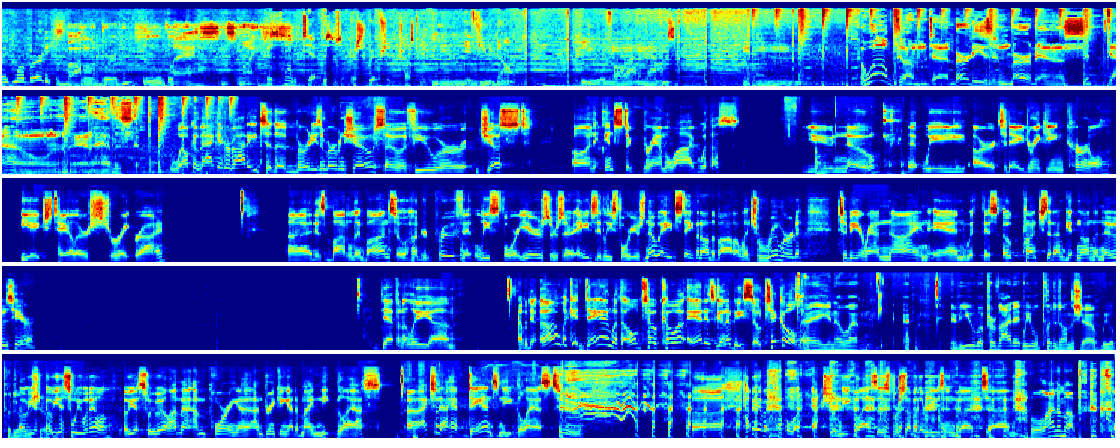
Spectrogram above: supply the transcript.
make more birdies. A bottle of bourbon, a little glass, and some ice. This is not a tip. This is a prescription. Trust me. Mm. If you don't, you will fall out of balance. Mm. Welcome to Birdies and Bourbon. Sit down and have a sip. Welcome back, everybody, to the Birdies and Bourbon Show. So, if you were just on Instagram Live with us, you know that we are today drinking Colonel E.H. Taylor Straight Rye. Uh, it is bottled in bond, so 100 proof, at least four years. There's an age at least four years. No age statement on the bottle. It's rumored to be around nine. And with this oak punch that I'm getting on the nose here, definitely. Um, I would. Oh, look at Dan with Old Tocoa. Ed is going to be so tickled. Hey, you know what? If you provide it, we will put it on the show. We will put it on oh, the yeah. show. Oh yes, we will. Oh yes, we will. I'm I'm pouring. Uh, I'm drinking out of my neat glass. Uh, actually, I have Dan's neat glass too. uh, I may have a couple of extra neat glasses for some other reason, but um, line them up.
